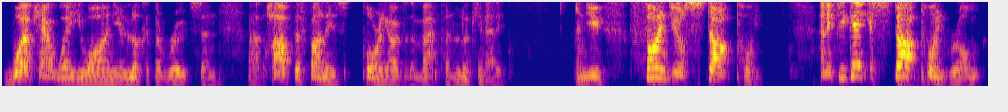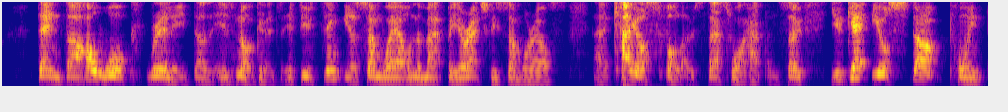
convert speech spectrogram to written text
work out where you are and you look at the routes and uh, half the fun is poring over the map and looking at it. And you find your start point. And if you get your start point wrong then the whole walk really does is not good. If you think you're somewhere on the map but you're actually somewhere else uh, chaos follows. That's what happens. So you get your start point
